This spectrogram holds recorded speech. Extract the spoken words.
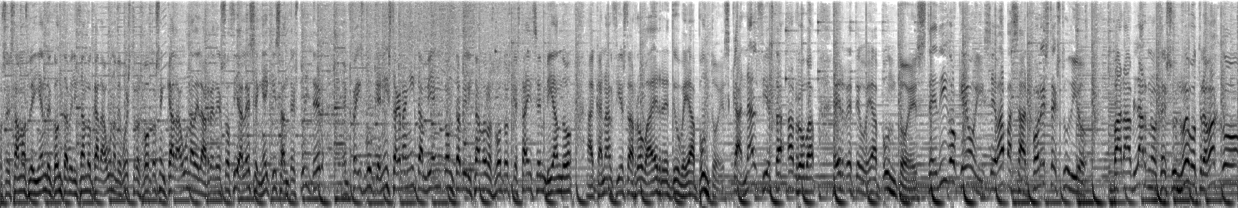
os estamos leyendo y contabilizando cada uno de vuestros votos en cada una de las redes sociales, en X, antes Twitter, en Facebook, en Instagram y también contabilizando los votos que estáis enviando a canalfiesta.rtva.es. Canalfiesta.rtva.es. Te digo que hoy se va a pasar por este estudio para hablarnos de su nuevo trabajo,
